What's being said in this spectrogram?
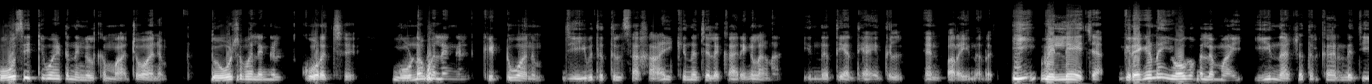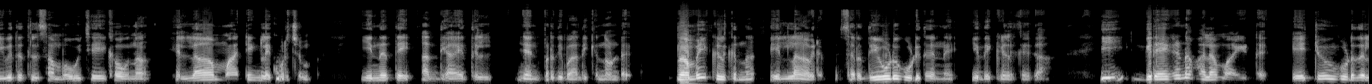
പോസിറ്റീവായിട്ട് നിങ്ങൾക്ക് മാറ്റുവാനും ദോഷഫലങ്ങൾ കുറച്ച് ഗുണഫലങ്ങൾ കിട്ടുവാനും ജീവിതത്തിൽ സഹായിക്കുന്ന ചില കാര്യങ്ങളാണ് ഇന്നത്തെ അധ്യായത്തിൽ ഞാൻ പറയുന്നത്. ഈ വെള്ളിയാഴ്ച ഗ്രഹണ യോഗഫലമായി ഈ നക്ഷത്രക്കാരന്റെ ജീവിതത്തിൽ സംഭവിച്ചേക്കാവുന്ന എല്ലാ മാറ്റങ്ങളെക്കുറിച്ചും ഇന്നത്തെ അധ്യായത്തിൽ ഞാൻ പ്രതിപാദിക്കുന്നുണ്ട്. നമ്മെ കേൾക്കുന്ന എല്ലാവരും ശ്രദ്ധയോടുകൂടി തന്നെ ഇത് കേൾക്കുക. ഈ ഗ്രഹണ ഫലമായിട്ട് ഏറ്റവും കൂടുതൽ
